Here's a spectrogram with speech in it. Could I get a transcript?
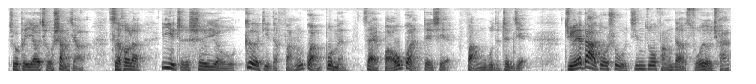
就被要求上缴了。此后呢，一直是由各地的房管部门在保管这些房屋的证件，绝大多数精租房的所有权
